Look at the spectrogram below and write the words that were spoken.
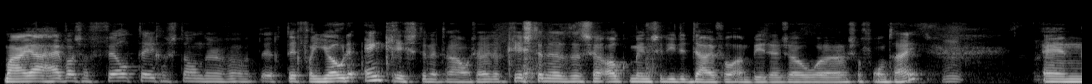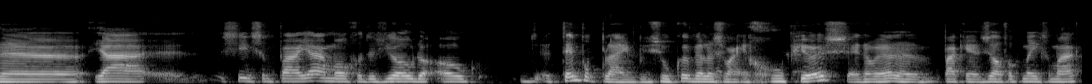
Maar ja, hij was een fel tegenstander van, tegen, van Joden en christenen trouwens. hè. De christenen, dat zijn ook mensen die de duivel aanbidden, zo, eh, zo vond hij. Hmm. En eh, ja, eh, sinds een paar jaar mogen dus Joden ook het Tempelplein bezoeken, weliswaar in groepjes. En dan eh, een paar keer zelf ook meegemaakt.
